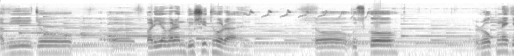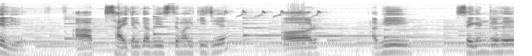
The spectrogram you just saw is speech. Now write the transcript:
अभी जो पर्यावरण दूषित हो रहा है तो उसको रोकने के लिए आप साइकिल का भी इस्तेमाल कीजिए और अभी सेकंड जो है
